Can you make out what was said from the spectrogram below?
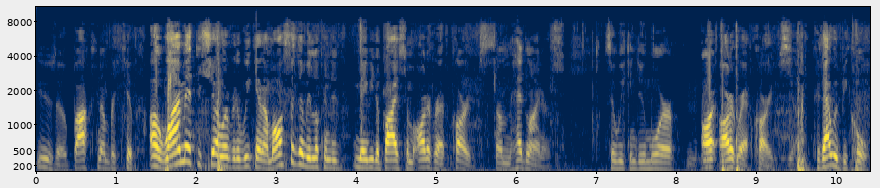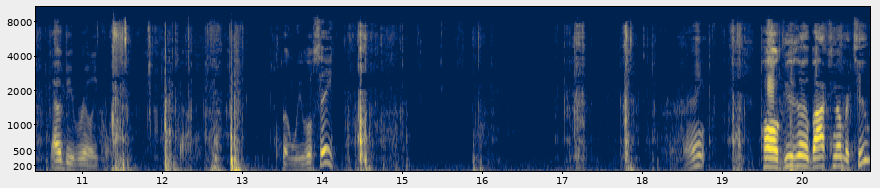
Guzzo, box number two. Oh, while I'm at the show over the weekend, I'm also going to be looking to maybe to buy some autograph cards, some headliners, so we can do more mm-hmm. au- autograph cards. Because that would be cool. That would be really cool. So, but we will see. All right. Paul Guzzo, box number two.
